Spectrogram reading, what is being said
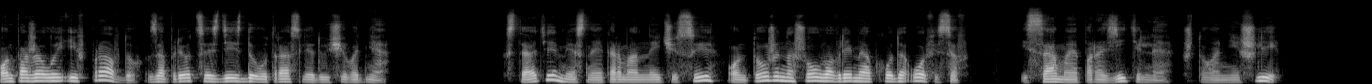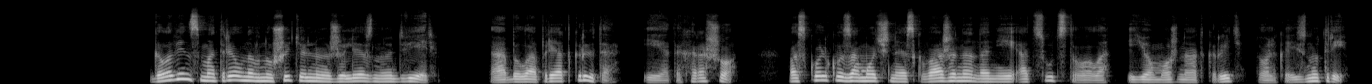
он, пожалуй, и вправду запрется здесь до утра следующего дня. Кстати, местные карманные часы он тоже нашел во время обхода офисов. И самое поразительное, что они шли. Головин смотрел на внушительную железную дверь. Та была приоткрыта, и это хорошо. Поскольку замочная скважина на ней отсутствовала, ее можно открыть только изнутри.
